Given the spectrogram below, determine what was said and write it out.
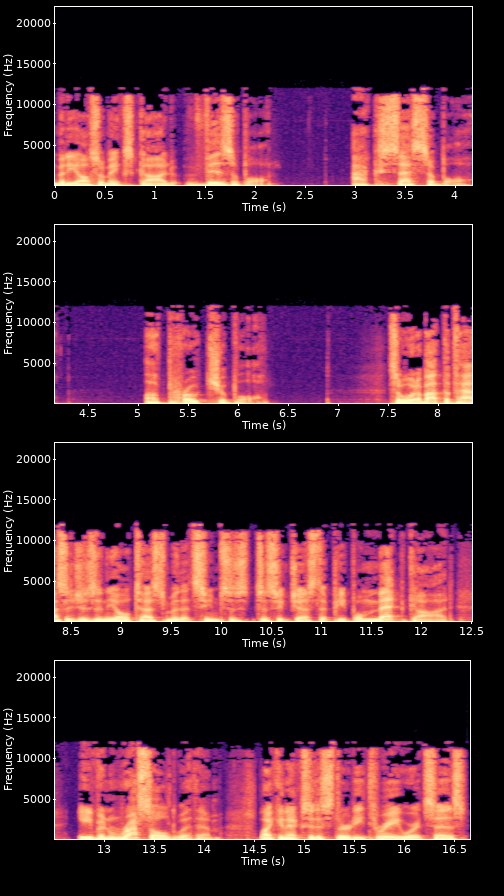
but he also makes God visible, accessible, approachable. So, what about the passages in the Old Testament that seems to, to, suggest that people met God, even wrestled with him? Like in Exodus 33, where it says,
